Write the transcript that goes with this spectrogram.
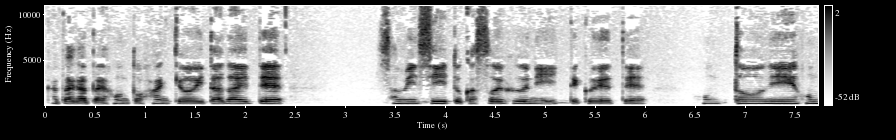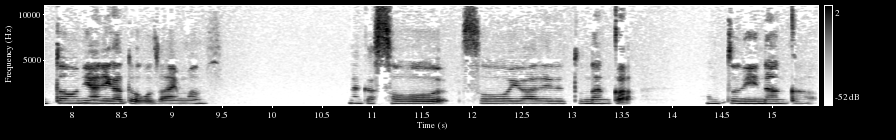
方々が本当反響をいただいて、寂しいとかそういう風に言ってくれて、本当に本当にありがとうございます。なんかそう、そう言われるとなんか、本当になんか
